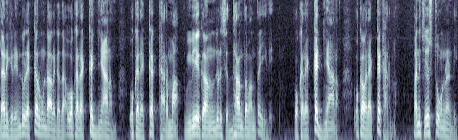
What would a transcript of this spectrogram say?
దానికి రెండు రెక్కలు ఉండాలి కదా. ఒక రెక్క జ్ఞానం ఒక రెక్క కర్మ. వివేకానందుడి సిద్ధాంతం అంతా ఇదే. ఒక రెక్క జ్ఞానం ఒక రెక్క కర్మ. పని చేస్తూ ఉండండి.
